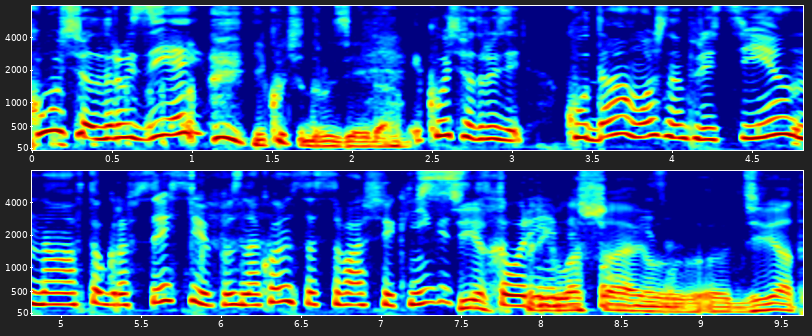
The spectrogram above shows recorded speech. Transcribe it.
Куча друзей и куча друзей, да. и куча друзей. Куда можно прийти на автограф-сессию и познакомиться с вашей книгой, с Всех историями приглашаю шоу-биза? э, 9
